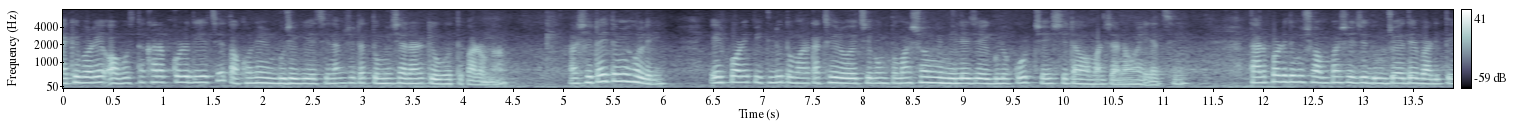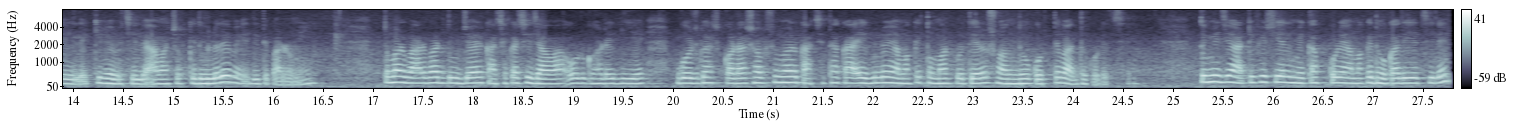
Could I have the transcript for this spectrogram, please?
একেবারে অবস্থা খারাপ করে দিয়েছে, তখনই আমি বুঝে গিয়েছিলাম সেটা তুমি ছাড়া আর কেউ হতে পারো না। আর সেটাই তুমি হলে। এরপরে পিকলু তোমার কাছে রয়েছে এবং তোমার সঙ্গে মিলে যে এগুলো করছে, সেটাও আমার জানা হয়ে গেছে। তারপরে তুমি সম্পাসে যে দুর্জয়দের বাড়িতে এলে। কী ভেবেছিলে? আমার চোখকে ধুলে দেবে? দিতে পারোনি। তোমার বারবার দুর্জয়ের কাছাকাছি যাওয়া, ওর ঘরে গিয়ে গোছগাছ করা, সবসময় ওর কাছে থাকা, এগুলোই আমাকে তোমার প্রতি আরও সন্দেহ করতে বাধ্য করেছে। তুমি যে আর্টিফিশিয়াল মেকআপ করে আমাকে ধোকা দিয়েছিলে,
